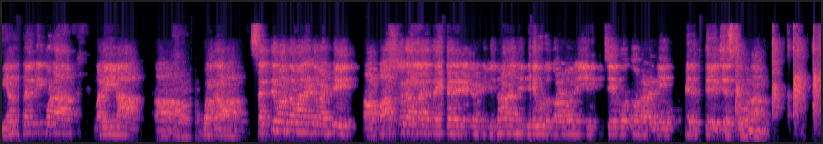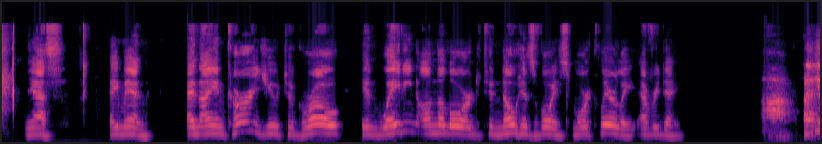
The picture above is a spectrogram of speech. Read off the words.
మీ అందరికీ కూడా మరి నా ఆ, ఒక శక్తివంతమైనటువంటి ఆ పాస్టర్ గారి లాగా తయారయ్యేటువంటి విధానాన్ని దేవుడు త్వరలోనే ఈయనకి చేయబోతున్నాడని నేను తెలియజేస్తూ ఉన్నాను Yes. Amen. And I encourage you to grow in waiting on the Lord to know his voice more clearly every day. ఆ ప్రతి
